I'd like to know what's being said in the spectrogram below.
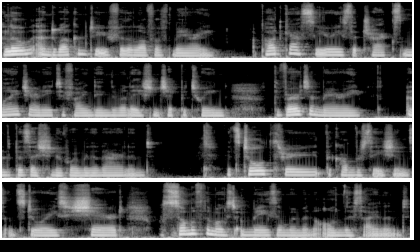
Hello, and welcome to For the Love of Mary, a podcast series that tracks my journey to finding the relationship between the Virgin Mary and the position of women in Ireland. It's told through the conversations and stories shared with some of the most amazing women on this island.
